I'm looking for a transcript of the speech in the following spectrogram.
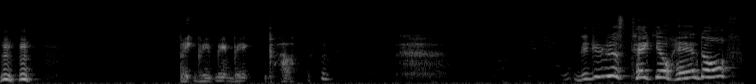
beep beep beep. Did you just take your hand off?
